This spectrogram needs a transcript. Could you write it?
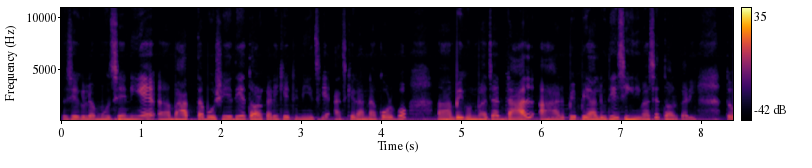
তো সেগুলো মুছে নিয়ে ভাতটা বসিয়ে দিয়ে তরকারি কেটে নিয়েছি। আজকে রান্না করব বেগুন ভাজা, ডাল আর পেঁপে আলু দিয়ে চিংড়ি মাছের তরকারি। তো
